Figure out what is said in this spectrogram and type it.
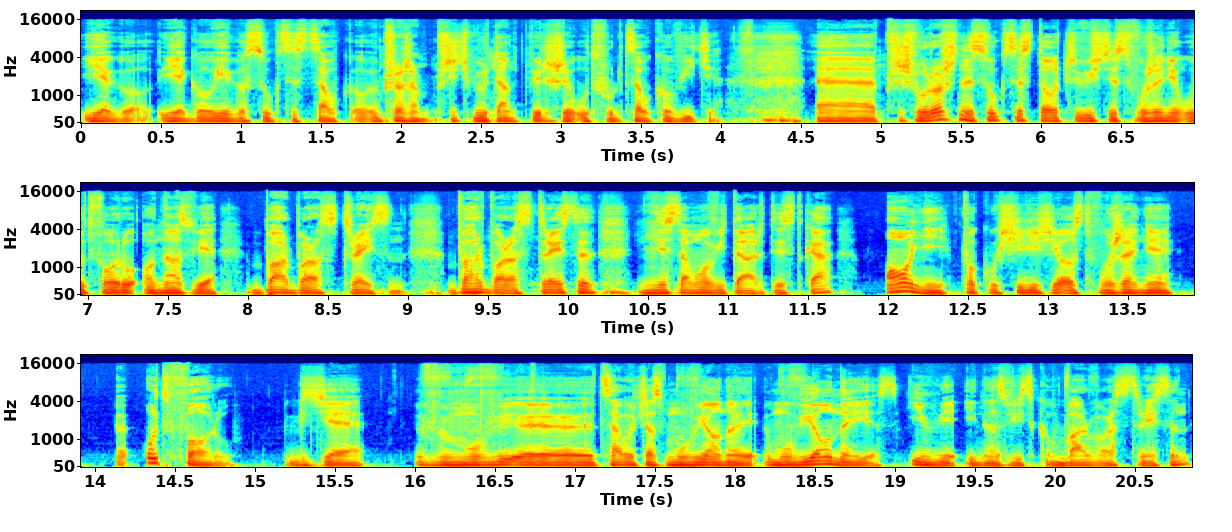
jego, jego, jego sukces całkowicie, przepraszam, przyćmił tam pierwszy utwór całkowicie. E, przyszłoroczny sukces to oczywiście stworzenie utworu o nazwie Barbara Streisand. Barbara Streisand, niesamowita artystka. Oni pokusili się o stworzenie e, utworu, gdzie mówi, e, cały czas mówione, mówione jest imię i nazwisko Barbara Streisand.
